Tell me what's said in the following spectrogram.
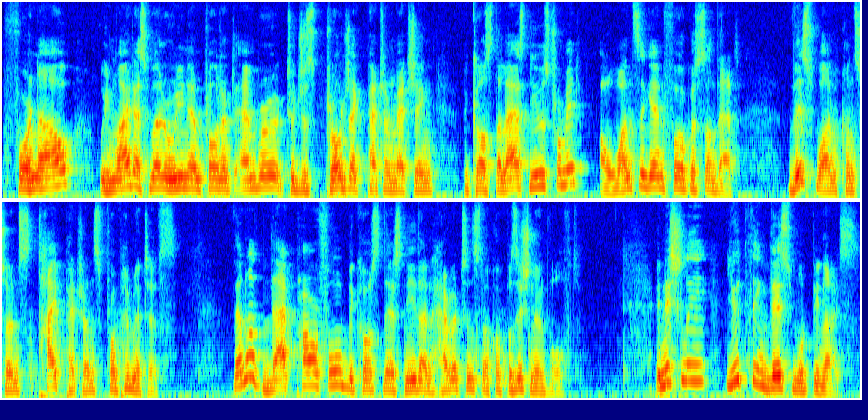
For now, we might as well rename Project Amber to just Project Pattern Matching because the last news from it are once again focused on that. This one concerns type patterns from primitives. They're not that powerful because there's neither inheritance nor composition involved. Initially, you'd think this would be nice.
